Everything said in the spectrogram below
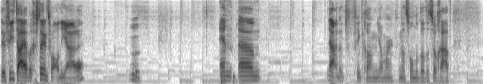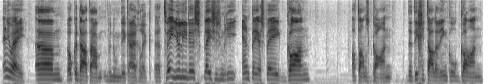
de Vita hebben gesteund voor al die jaren. Hmm. En um, ja, dat vind ik gewoon jammer. Ik vind dat zonde dat het zo gaat. Anyway, um, welke data benoemde ik eigenlijk? Uh, eh, 2 juli dus, PlayStation 3 en PSP gone. Althans, gone. De digitale winkel gone.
